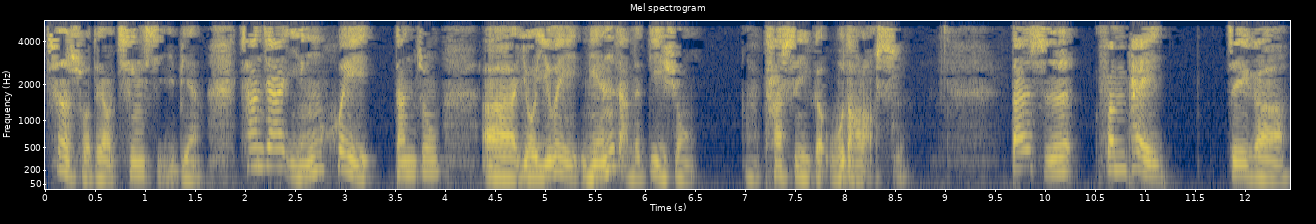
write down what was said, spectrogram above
厕所都要清洗一遍。参加营会当中，呃，有一位年长的弟兄啊，他是一个舞蹈老师。当时分配这个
